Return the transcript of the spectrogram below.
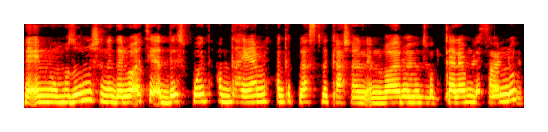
لأنه ما أظنش إن دلوقتي at this point حد هيعمل حاجة بلاستيك عشان ال environment. والكلام ده كله.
